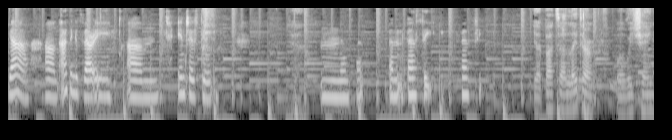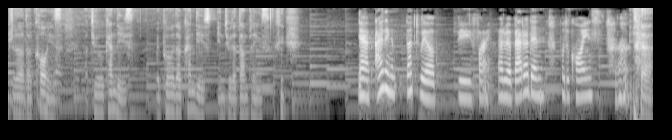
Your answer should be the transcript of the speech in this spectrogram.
yeah, um, I think it's very um, interesting yeah, mm, and fancy, fancy. Yeah, but uh, later, well, we changed the, the coins to candies. We put the candies into the dumplings. Yes, I think that will be fine. That will be better than put the coins yeah,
